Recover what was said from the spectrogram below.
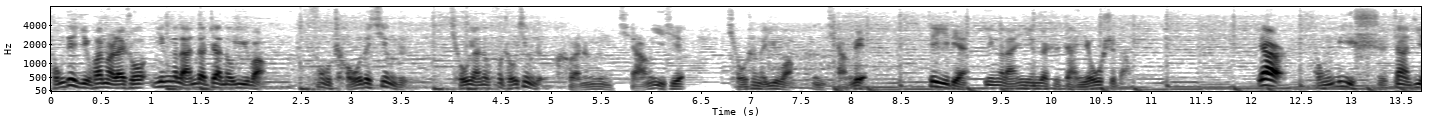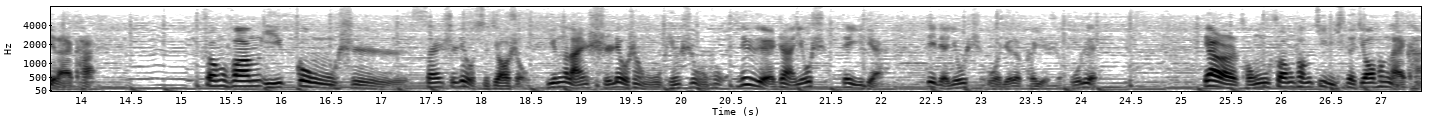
从这几个方面来说，英格兰的战斗欲望、复仇的性质、球员的复仇性质可能更强一些，求胜的欲望更强烈。这一点，英格兰应该是占优势的。第二，从历史战绩来看，双方一共是三十六次交手，英格兰十六胜五平十五负，略占优势。这一点。这点优势，我觉得可以是忽略的。第二，从双方近期的交锋来看，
